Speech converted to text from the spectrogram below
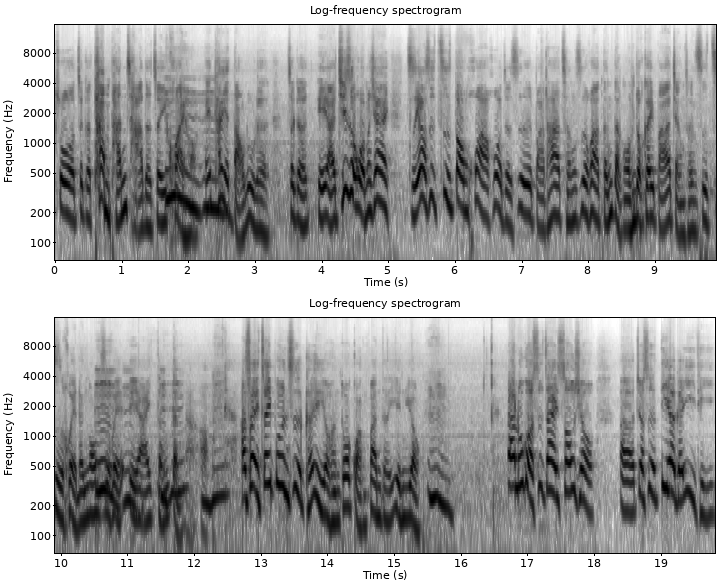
做这个碳盘查的这一块哈，哎，他也导入了这个 AI。其实我们现在只要是自动化或者是把它城市化等等，我们都可以把它讲成是智慧、人工智慧 AI 等等的啊。啊，所以这一部分是可以有很多广泛的应用。嗯，那如果是在 social，呃，就是第二个议题。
